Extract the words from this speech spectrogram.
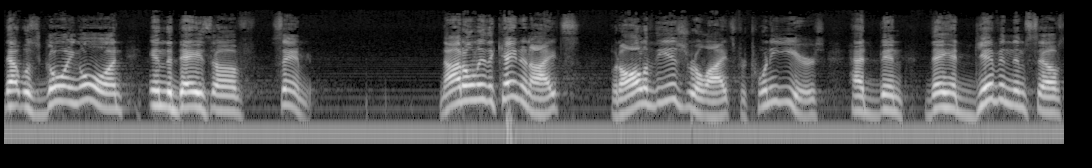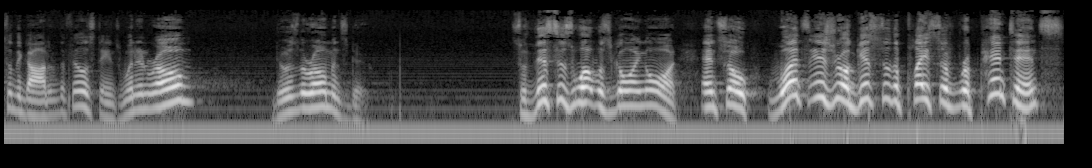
that was going on in the days of Samuel. Not only the Canaanites, but all of the Israelites for 20 years had been they had given themselves to the god of the Philistines. When in Rome, do as the Romans do. So this is what was going on. And so once Israel gets to the place of repentance,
